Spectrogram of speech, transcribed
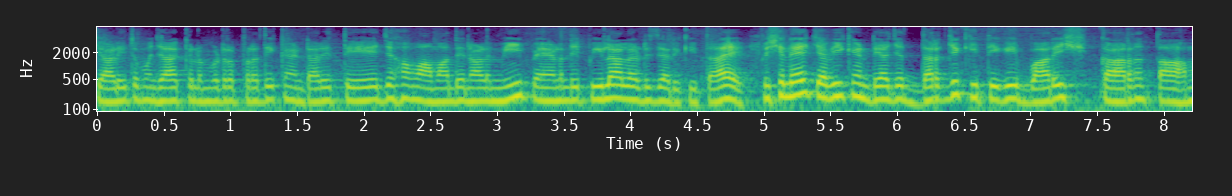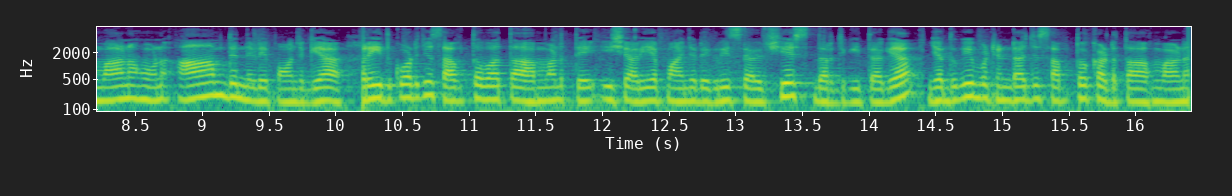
40 ਤੋਂ 50 ਕਿਲੋਮੀਟਰ ਪ੍ਰਤੀ ਘੰਟਾ ਦੀ ਤੇਜ਼ ਹਵਾਵਾਂ ਦੇ ਨਾਲ ਮੀਂਹ ਪੈਣ ਦੀ ਪੀਲਾ ਅਲਰਟ ਜਾਰੀ ਕੀਤਾ ਹੈ। ਪਿਛਲੇ 24 ਘੰਟਿਆਂ 'ਚ ਦਰਜ ਕੀਤੀ ਗਈ ਬਾਰਿਸ਼ ਕਾਰਨ ਤਾਪਮਾਨ ਹੁਣ ਆਮ ਦੇ ਨੇੜੇ ਪਹੁੰਚ ਗਿਆ। ਫਰੀਦਕੋਟ 'ਚ ਸਭ ਤੋਂ ਵੱਧ ਤਾਪਮਾਨ 23.5 ਡਿਗਰੀ ਸੈਲਸੀਅਸ ਦਰਜ ਕੀਤਾ ਗਿਆ, ਜਦੋਂਕਿ ਬਠਿੰਡਾ 'ਚ ਸਭ ਤੋਂ ਘੱਟ ਤਾਪਮਾਨ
